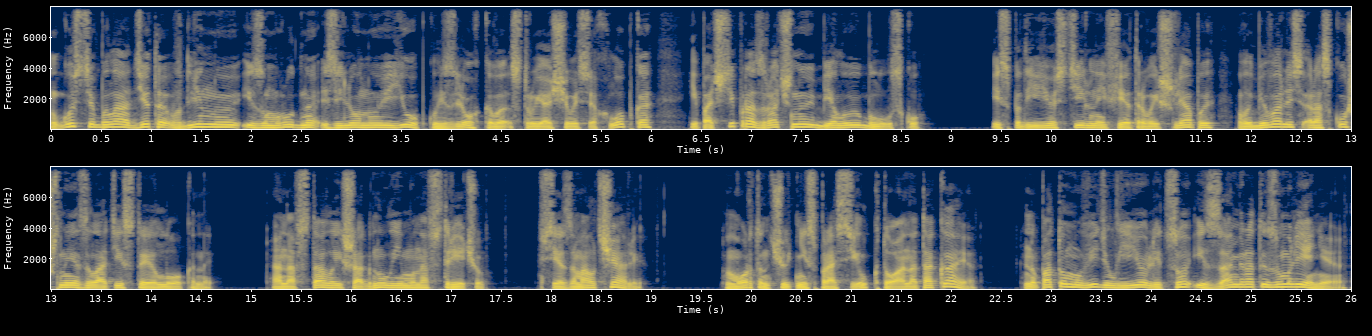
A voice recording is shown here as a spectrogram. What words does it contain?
Гостья была одета в длинную изумрудно зеленую юбку из легкого струящегося хлопка и почти прозрачную белую блузку. Из-под ее стильной фетровой шляпы выбивались роскошные золотистые локоны. Она встала и шагнула ему навстречу. Все замолчали. Мортон чуть не спросил, кто она такая, но потом увидел ее лицо и замер от изумления.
